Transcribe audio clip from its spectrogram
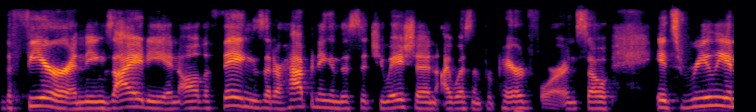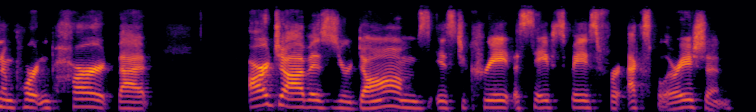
the fear and the anxiety and all the things that are happening in this situation, I wasn't prepared for. And so it's really an important part that our job as your DOMs is to create a safe space for exploration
